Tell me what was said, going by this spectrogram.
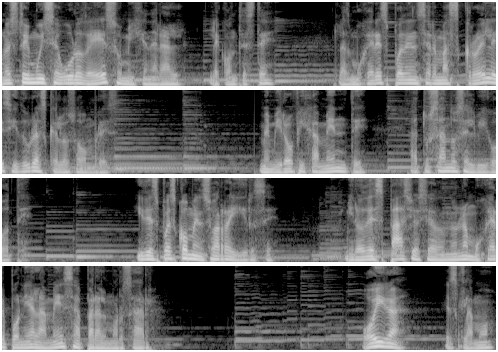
No estoy muy seguro de eso, mi general, le contesté. Las mujeres pueden ser más crueles y duras que los hombres. Me miró fijamente, atusándose el bigote. Y después comenzó a reírse. Miró despacio hacia donde una mujer ponía la mesa para almorzar. Oiga, exclamó,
